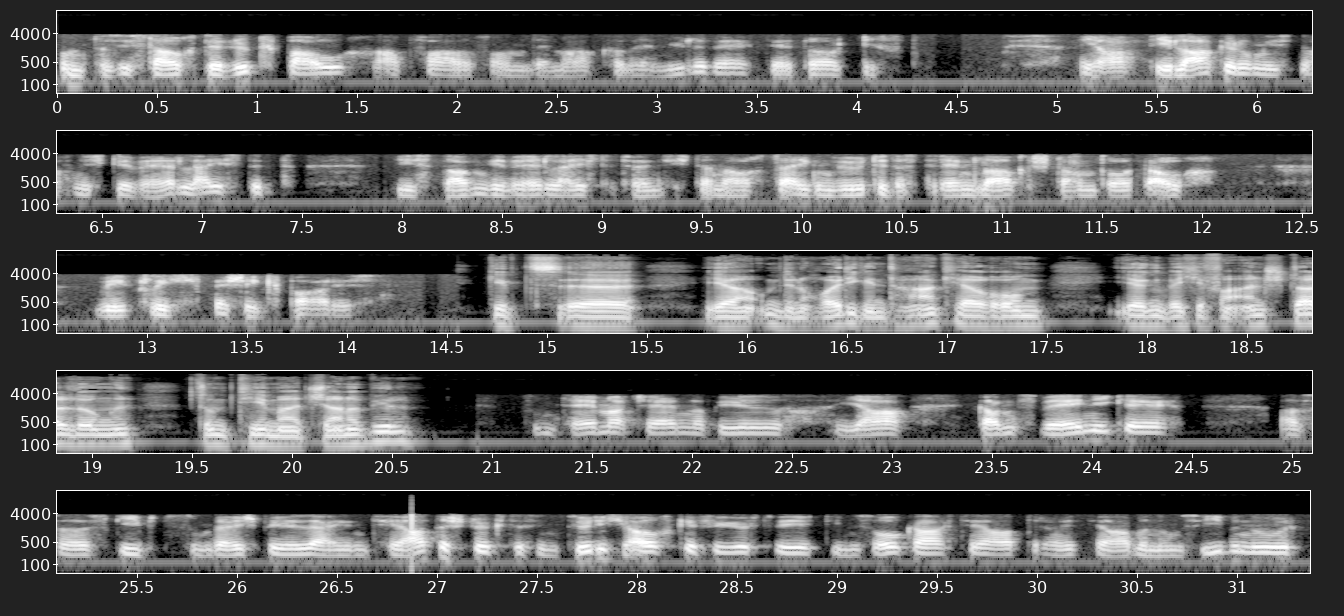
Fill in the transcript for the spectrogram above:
Und das ist auch der Rückbauabfall von dem AKW Mühleberg, der dort ist ja, die Lagerung ist noch nicht gewährleistet. Die ist dann gewährleistet, wenn sich dann auch zeigen würde, dass der Endlagerstandort auch wirklich beschickbar ist. Gibt es äh, ja um den heutigen Tag herum irgendwelche Veranstaltungen zum Thema Tschernobyl? Zum Thema Tschernobyl, ja, ganz wenige. Also es gibt zum Beispiel ein Theaterstück, das in Zürich aufgeführt wird, im Sogar Theater, heute Abend um 7 Uhr.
